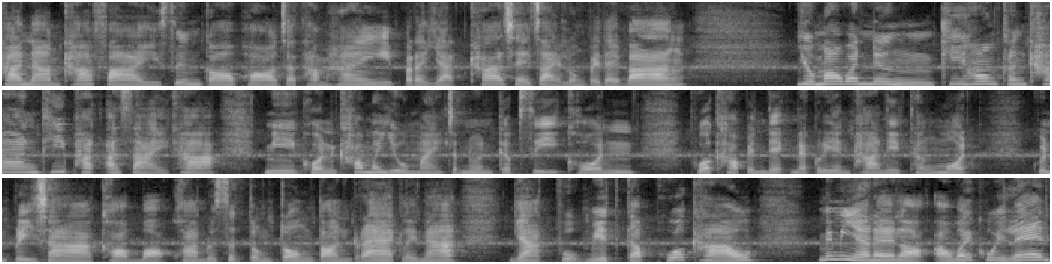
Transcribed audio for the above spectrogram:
ค่าน้ำค่าไฟ ซึ่งก็พอจะทำให้ประหยัดค่าใช้จ่ายลงไปได้บ้าง อยู่มาวันหนึ่งที่ห้องข้างๆ ที่พักอาศัยค่ะ มีคนเข้ามาอยู่ใหม่จำนวนเกือบสี่คน พวกเขาเป็นเด็กนักเรียนพาณิชย์ทั้งหมด คุณปรีชาขอบอกความรู้สึกตรงๆ ตอนแรกเลยนะ อยากผูกมิตรกับพวกเขา ไม่มีอะไรหรอกเอาไว้คุยเล่น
